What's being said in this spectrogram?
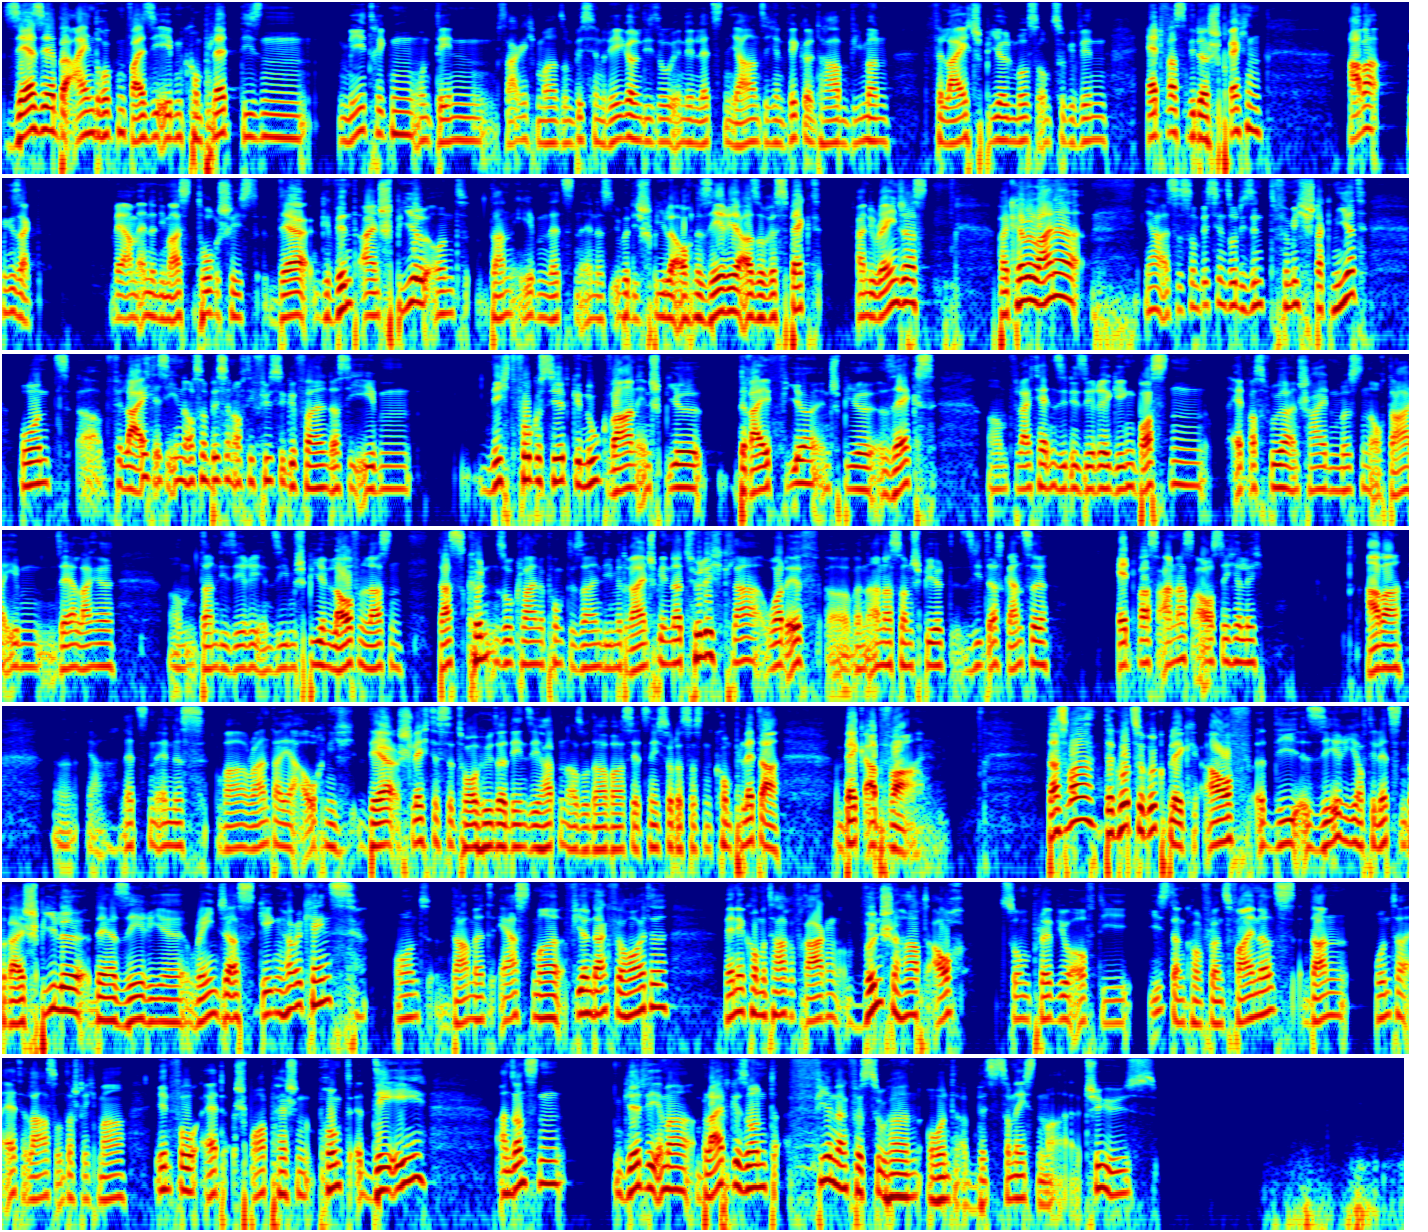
sehr, sehr beeindruckend, weil sie eben komplett diesen Metriken und den, sage ich mal, so ein bisschen Regeln, die so in den letzten Jahren sich entwickelt haben, wie man vielleicht spielen muss, um zu gewinnen, etwas widersprechen. Aber wie gesagt, wer am Ende die meisten Tore schießt, der gewinnt ein Spiel und dann eben letzten Endes über die Spiele auch eine Serie. Also Respekt an die Rangers. Bei Carolina, ja, es ist so ein bisschen so, die sind für mich stagniert Und äh, vielleicht ist ihnen auch so ein bisschen auf die Füße gefallen, dass sie eben nicht fokussiert genug waren in Spiel 3, 4, in Spiel 6. Ähm, vielleicht hätten sie die Serie gegen Boston etwas früher entscheiden müssen. Auch da eben sehr lange ähm, dann die Serie in sieben Spielen laufen lassen. Das könnten so kleine Punkte sein, die mit reinspielen. Natürlich, klar, what if, äh, wenn Anderson spielt, sieht das Ganze etwas anders aus, sicherlich. Aber äh, ja, letzten Endes war Ranta ja auch nicht der schlechteste Torhüter, den sie hatten. Also da war es jetzt nicht so, dass das ein kompletter Backup war. Das war der kurze Rückblick auf die Serie, auf die letzten drei Spiele der Serie Rangers gegen Hurricanes. Und damit erstmal vielen Dank für heute. Wenn ihr Kommentare, Fragen, Wünsche habt, auch zum Preview auf die Eastern Conference Finals, dann unter lars-mar info at sportpassion.de. Ansonsten gilt wie immer, bleibt gesund, vielen Dank fürs Zuhören und bis zum nächsten Mal. Tschüss.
